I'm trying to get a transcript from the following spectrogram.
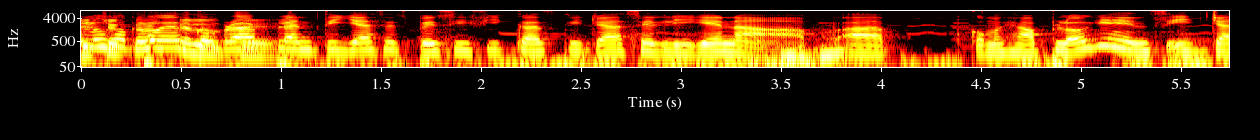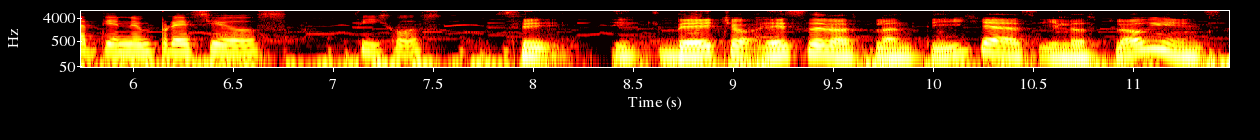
incluso hecho, puedes comprar que- plantillas específicas que ya se liguen a, a ¿cómo se llama? Plugins y ya tienen precios fijos. sí. Y de hecho, es de las plantillas y los plugins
